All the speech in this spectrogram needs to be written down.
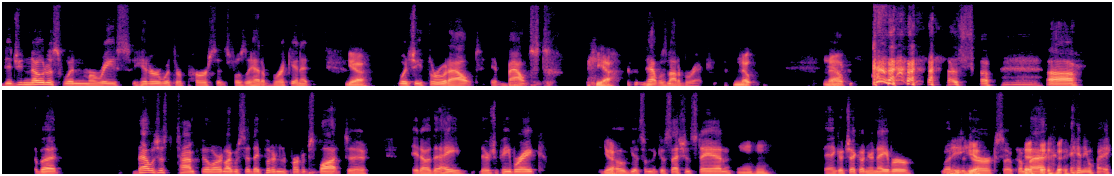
did you notice when Maryse hit her with her purse that supposedly had a brick in it? Yeah. When she threw it out, it bounced. Yeah. That was not a brick. Nope. Nope. so, uh, but that was just a time filler. And like we said, they put it in the perfect spot to, you know, that hey, there's your pee break. Yeah. Go get some of the concession stand mm-hmm. and go check on your neighbor, but he's a Yeah. jerk. So come back anyway.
